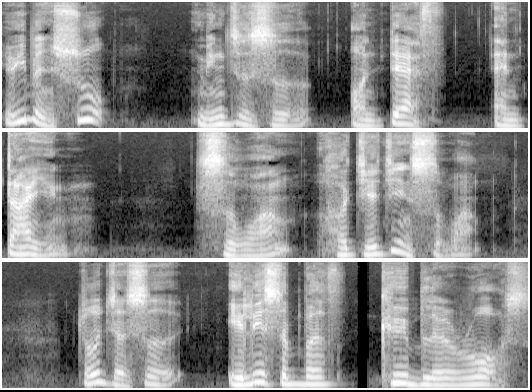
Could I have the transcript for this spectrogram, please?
有一本书，名字是《On Death and Dying》，死亡和接近死亡，作者是 Elizabeth Kubler-Ross，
